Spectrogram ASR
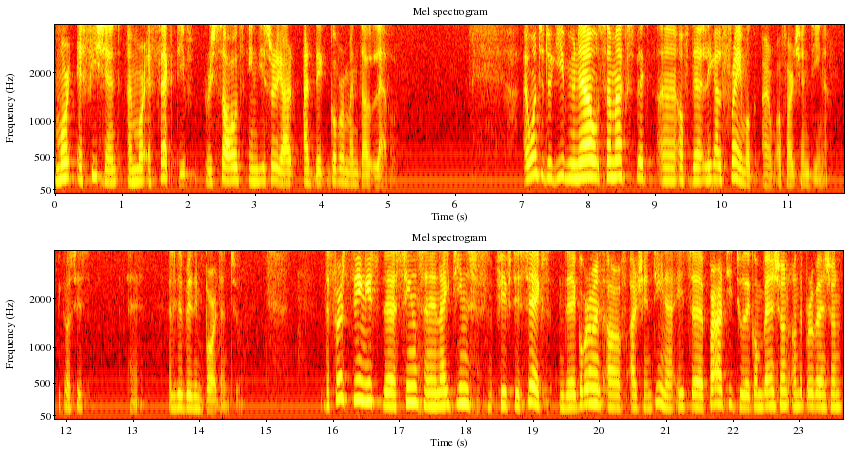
more efficient and more effective results in this regard at the governmental level. I wanted to give you now some aspect uh, of the legal framework uh, of Argentina because it's a little bit important too. The first thing is that since 1956, the government of Argentina is a party to the Convention on the Prevention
